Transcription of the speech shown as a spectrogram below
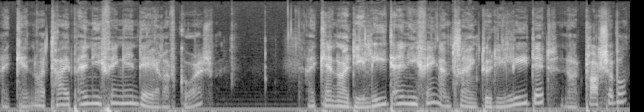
I cannot type anything in there of course. I cannot delete anything. I'm trying to delete it. Not possible.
